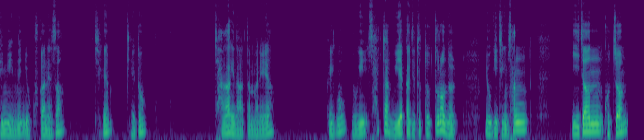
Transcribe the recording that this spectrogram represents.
의미 있는 이 구간에서 지금 얘도 장악이 나왔단 말이에요. 그리고 여기 살짝 위에까지도 또 뚫어 여기 지금 상 이전 고점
